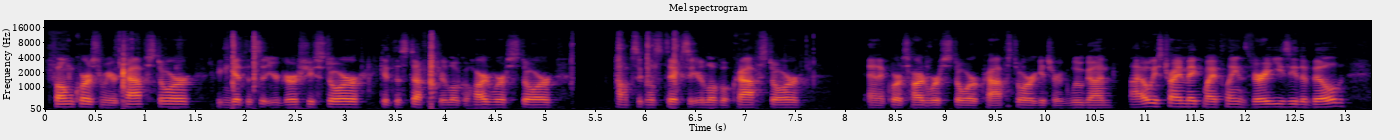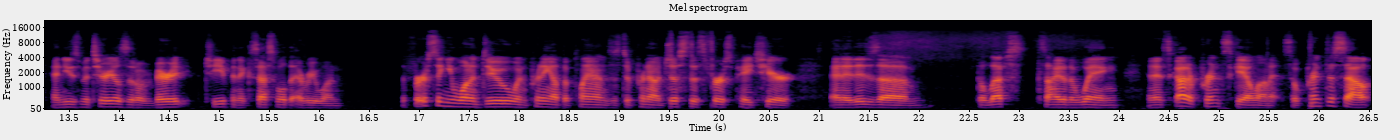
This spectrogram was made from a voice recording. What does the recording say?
Foam cores from your craft store, you can get this at your grocery store, get this stuff at your local hardware store, popsicle sticks at your local craft store, and of course hardware store, craft store, get your glue gun. I always try and make my planes very easy to build and use materials that are very cheap and accessible to everyone. The first thing you want to do when printing out the plans is to print out just this first page here and it is um, the left side of the wing and it's got a print scale on it. So print this out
